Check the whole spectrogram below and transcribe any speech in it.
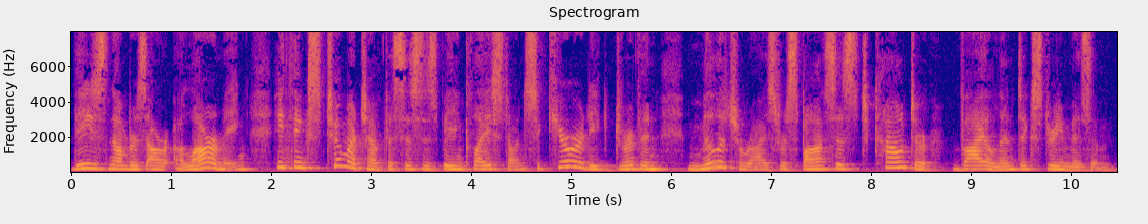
these numbers are alarming, he thinks too much emphasis is being placed on security driven, militarized responses to counter violent extremism.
